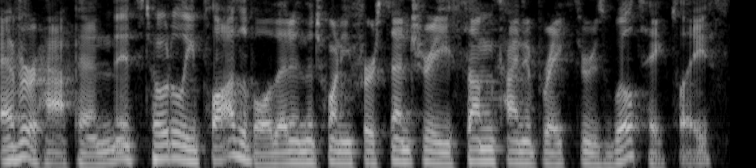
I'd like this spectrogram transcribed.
ever happen. It's totally plausible that in the 21st century, some kind of breakthroughs will take place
